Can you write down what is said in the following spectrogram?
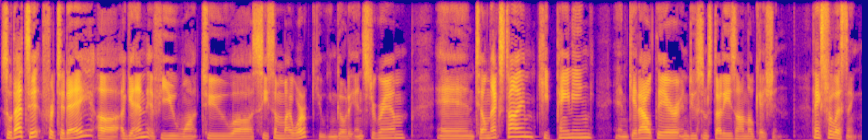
So that's it for today. Uh, again, if you want to uh, see some of my work, you can go to Instagram and until next time, keep painting and get out there and do some studies on location. Thanks for listening.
